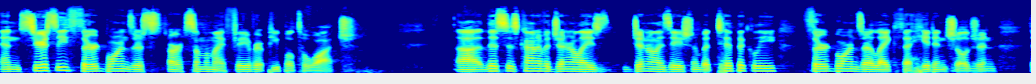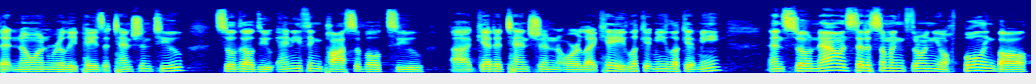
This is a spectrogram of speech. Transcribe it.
And seriously, thirdborns are, are some of my favorite people to watch. Uh, this is kind of a generalization, but typically, thirdborns are like the hidden children that no one really pays attention to. So they'll do anything possible to uh, get attention or, like, hey, look at me, look at me. And so now instead of someone throwing you a bowling ball,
